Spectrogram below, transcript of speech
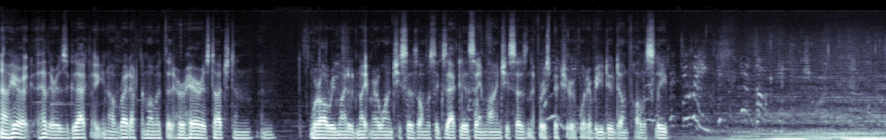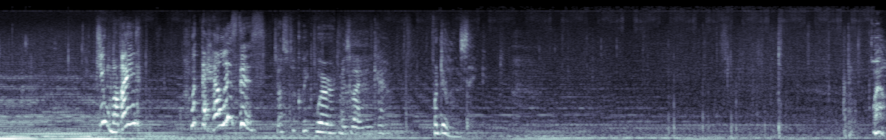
Now here, Heather is exactly, you know, right after the moment that her hair is touched, and, and we're all reminded of Nightmare One. She says almost exactly the same line she says in the first picture of "Whatever you do, don't fall asleep." Do you mind? What the hell is this? Just a quick word, Miss Langenkamp, for Dylan's sake. Well,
